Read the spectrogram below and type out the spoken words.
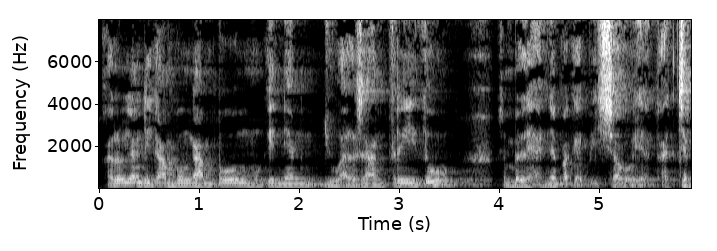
Kalau yang di kampung-kampung mungkin yang jual santri itu Sembelihannya pakai pisau ya tajam.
